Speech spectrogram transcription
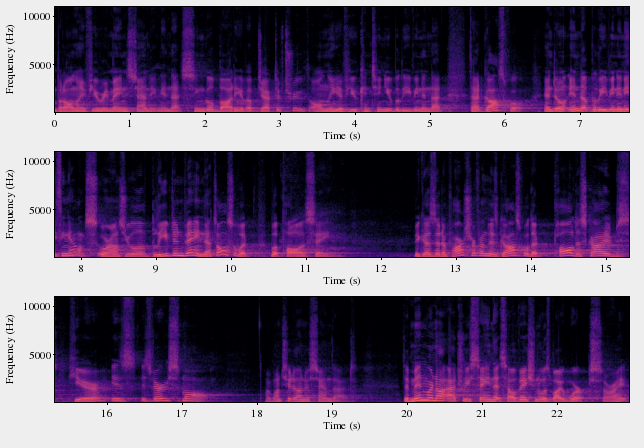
But only if you remain standing in that single body of objective truth, only if you continue believing in that, that gospel and don't end up believing anything else, or else you will have believed in vain. That's also what, what Paul is saying. Because the departure from this gospel that Paul describes here is, is very small. I want you to understand that. The men were not actually saying that salvation was by works, all right?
